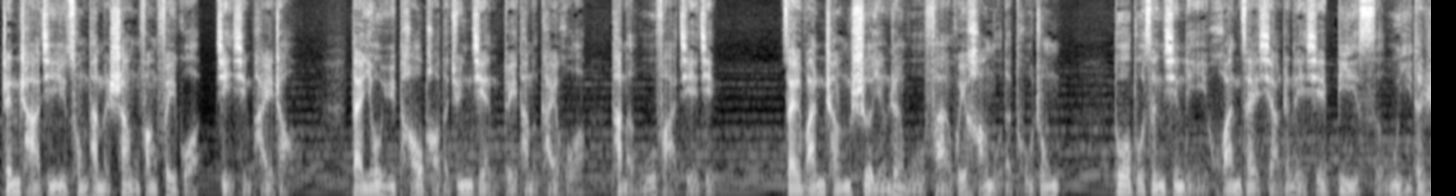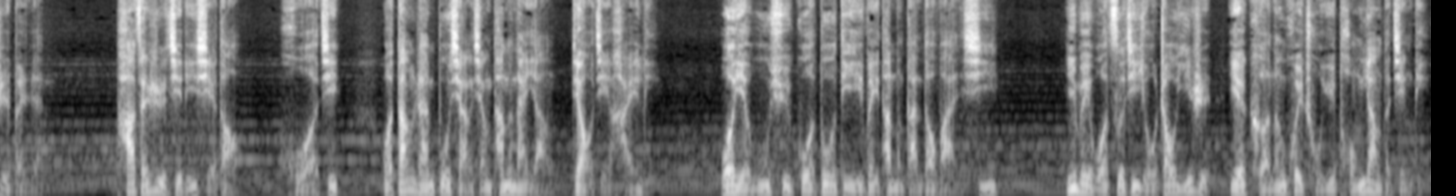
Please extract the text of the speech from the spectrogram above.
侦察机从他们上方飞过进行拍照，但由于逃跑的军舰对他们开火，他们无法接近。在完成摄影任务返回航母的途中，多布森心里还在想着那些必死无疑的日本人。他在日记里写道：“伙计，我当然不想像他们那样掉进海里，我也无需过多地为他们感到惋惜，因为我自己有朝一日也可能会处于同样的境地。”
